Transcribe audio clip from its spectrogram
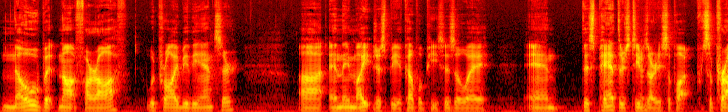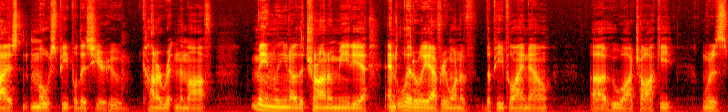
no, but not far off would probably be the answer. Uh, and they might just be a couple pieces away. And this Panthers team's already surprised most people this year who kind of written them off. Mainly, you know, the Toronto media and literally every one of the people I know uh, who watch hockey was,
